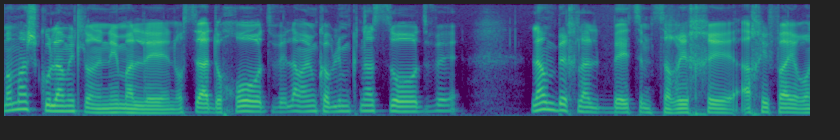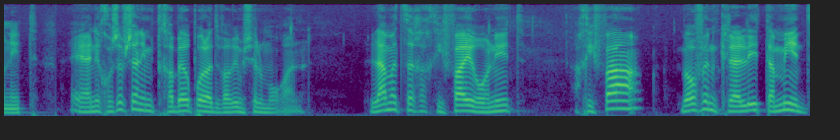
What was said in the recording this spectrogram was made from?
ממש כולם מתלוננים על uh, נושא הדוחות ולמה הם מקבלים קנסות ולמה בכלל בעצם צריך uh, אכיפה עירונית. אני חושב שאני מתחבר פה לדברים של מורן. למה צריך אכיפה עירונית? אכיפה באופן כללי תמיד,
